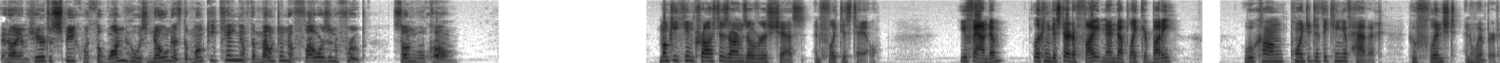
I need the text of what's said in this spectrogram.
and I am here to speak with the one who is known as the Monkey King of the Mountain of Flowers and Fruit, Sun Wukong. Monkey King crossed his arms over his chest and flicked his tail. You found him? Looking to start a fight and end up like your buddy? Wukong pointed to the King of Havoc, who flinched and whimpered.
